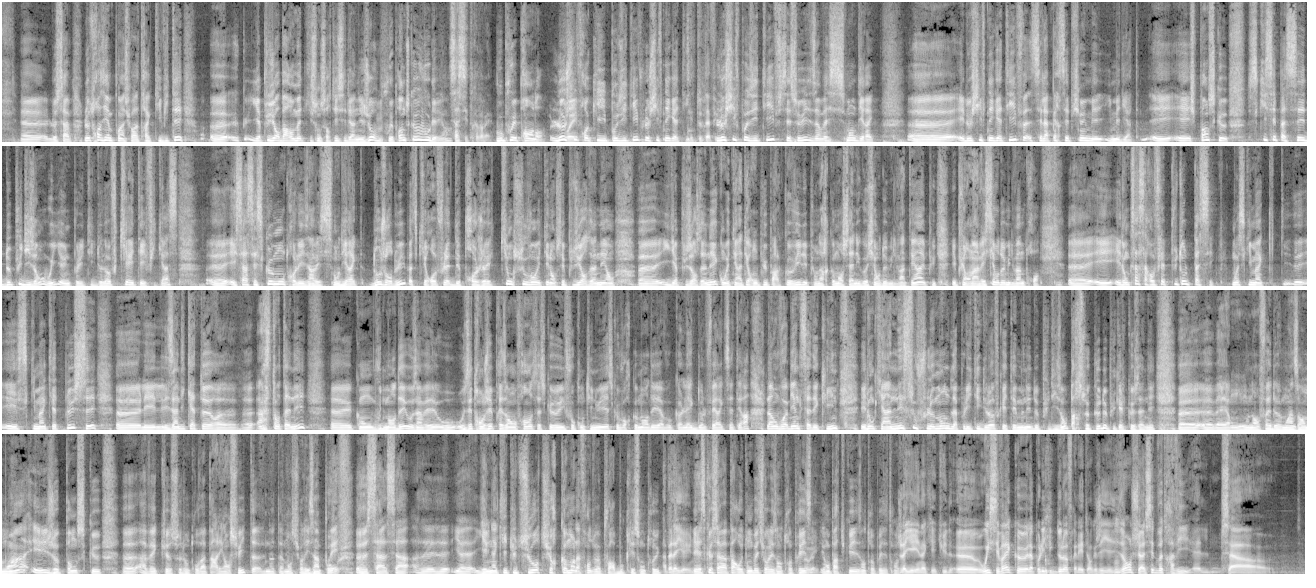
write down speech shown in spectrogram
le savent. Le troisième point sur l'attractivité, il y a plusieurs baromètres qui sont sortis ces derniers jours. Vous pouvez prendre ce que vous voulez. Hein. Ça, c'est très vrai. Vous pouvez prendre le chiffre qui est positif, le chiffre négatif. Tout à fait. Le chiffre positif, c'est celui des investissements directs. et le chiffre négatif, c'est la perception immédiate. Et, je pense que ce qui s'est passé depuis dix ans, oui, il y a une politique de l'offre qui a été efficace. Euh, et ça, c'est ce que montrent les investissements directs d'aujourd'hui, parce qu'ils reflètent des projets qui ont souvent été lancés plusieurs années, en, euh, il y a plusieurs années, qui ont été interrompus par le Covid, et puis on a recommencé à négocier en 2021, et puis, et puis on a investi en 2023. Euh, et, et, donc ça, ça reflète plutôt le passé. Moi, ce qui m'inquiète plus, c'est les, les, indicateurs instantanés quand vous demandait aux, aux, étrangers présents en France, est-ce qu'il faut continuer, est-ce que vous recommandez à vos collègues de le faire, etc. Là, on voit bien que ça décline, et donc il y a un essoufflement de la politique de l'offre qui a été menée depuis dix ans parce que depuis quelques années, euh, euh, ben, on en fait de moins en moins. Et je pense que euh, avec ce dont on va parler ensuite, notamment sur les impôts, ça, ça, il y, a, une inquiétude sourde sur comment la France va pouvoir boucler son truc. Ah ben là, y a une... Et est-ce que ça va pas retomber sur les entreprises et en particulier les entreprises étrangères? Là, il y a une inquiétude. oui, c'est vrai que la politique de l'offre, elle a été engagée il y a dix ans. Je suis assez de votre avis. Elle, ça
